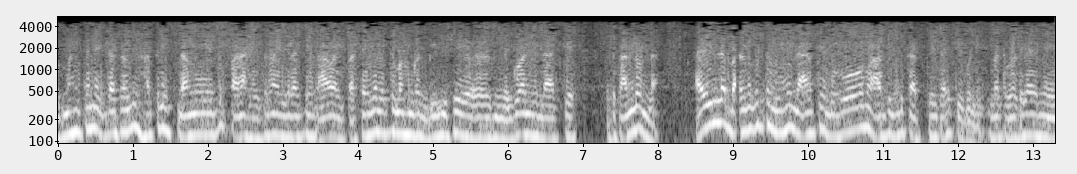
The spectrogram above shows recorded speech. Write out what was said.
මම හිතන්නේ 1949 50 හිතනවා ඉඳලා තියෙන ආවයි පස්සේ ඉඳලා මම හුඟක් BBC ගුවන් නාට්‍යයට කන්දුන්නා. ඇවිල්ලා බලනකොට මේ නාට්‍ය බොහෝම ආධුනික තත්ත්වයකයි තිබුණේ. මට ප්‍රතිගය මේ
